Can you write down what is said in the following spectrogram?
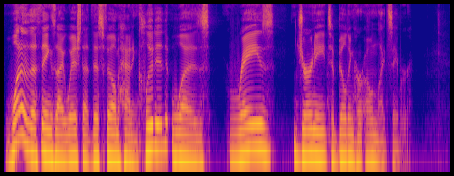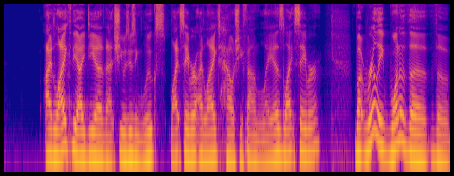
One of the things I wish that this film had included was Rey's journey to building her own lightsaber. I liked the idea that she was using Luke's lightsaber. I liked how she found Leia's lightsaber. But really, one of the the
